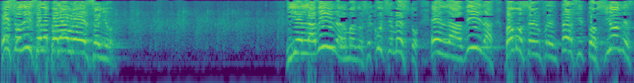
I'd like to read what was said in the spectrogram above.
Eso dice la palabra del Señor. Y en la vida, hermanos, escúcheme esto, en la vida vamos a enfrentar situaciones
